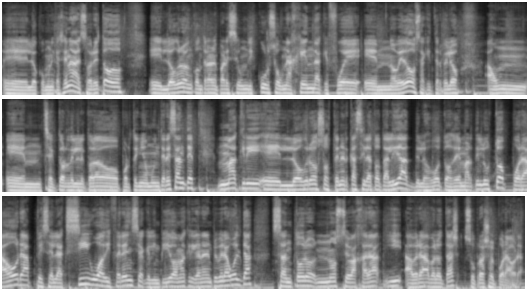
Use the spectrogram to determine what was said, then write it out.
eh, lo comunicacional, sobre todo. Eh, logró encontrar, me parece, un discurso, una agenda que fue em, novedosa, que interpeló a un em, sector del electorado porteño muy interesante. Macri logró sostener casi la totalidad de los votos de Martín Lustó. Por ahora, pese a la exigua diferencia que le impidió a Macri ganar en primera vuelta, Santoro no se bajará y habrá balotaje subrayo el por ahora.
